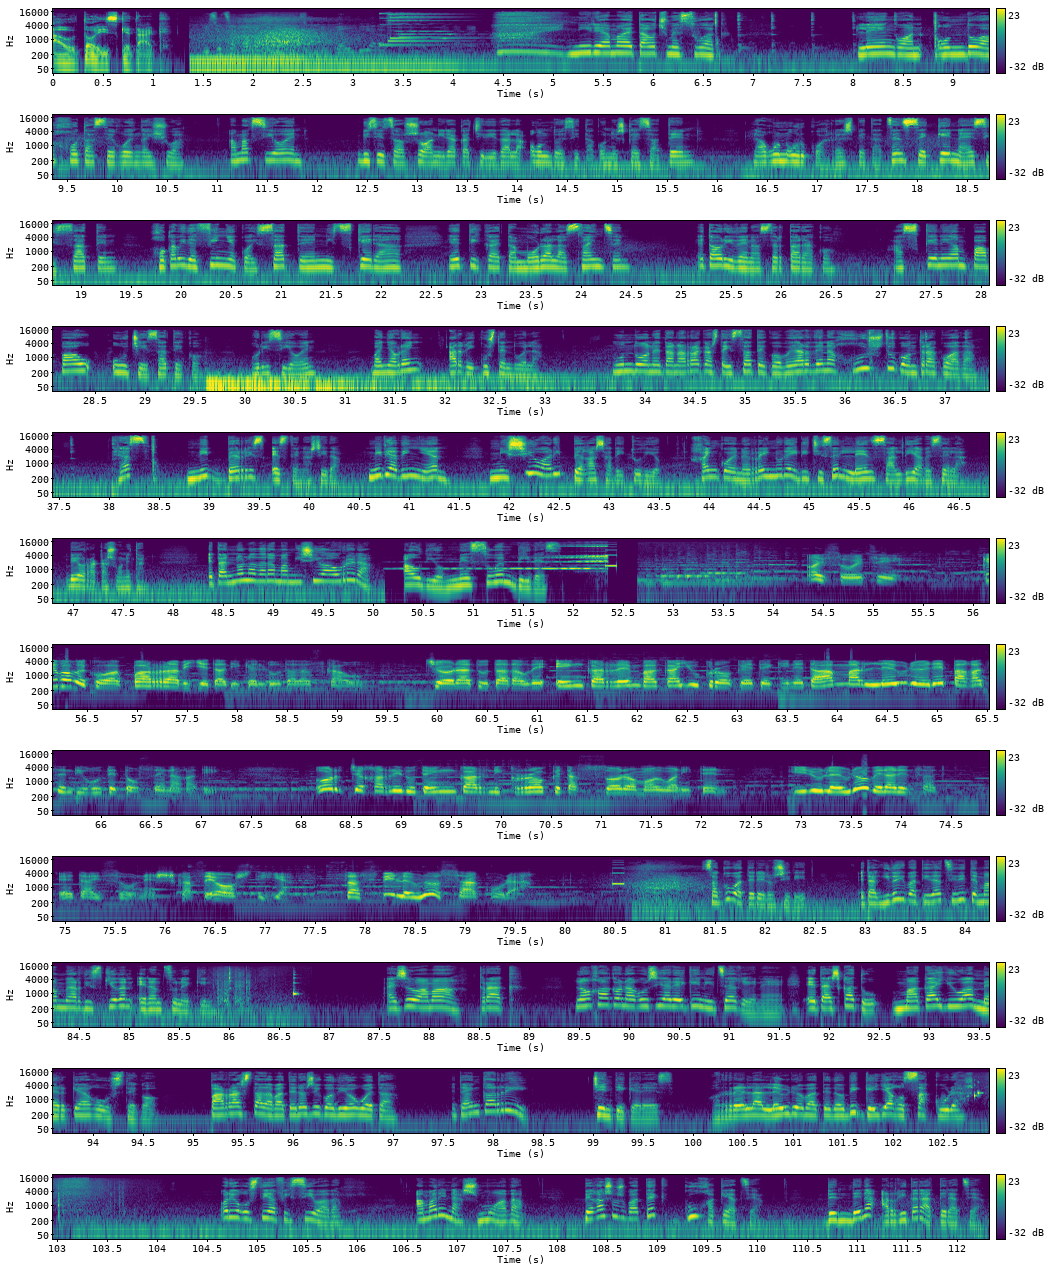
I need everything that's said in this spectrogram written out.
autoizketak. Ai, nire ama eta hots mezuak. Lehengoan ondoa jota zegoen gaixua. Amak zioen, bizitza osoan irakatsi didala ondo ezitako neska izaten, lagun urkoa errespetatzen, zekena ez izaten, jokabide finekoa izaten, izkera, etika eta morala zaintzen, eta hori dena zertarako. Azkenean papau utxe izateko. Hori zioen, baina orain argi ikusten duela. Mundu honetan arrakasta izateko behar dena justu kontrakoa da. Beraz, ni berriz ez den hasi da. Nire adinean, misioari pegasa deitu dio. Jainkoen erreinura iritsi zen lehen zaldia bezala. Behorra kasu honetan. Eta nola darama misioa aurrera? Audio mezuen bidez. Aizu, itzi. Kebabekoak barra biletatik helduta dauzkagu. Txoratuta daude enkarren bakaiu kroketekin eta hamar leuro ere pagatzen digute dozenagatik. Hortxe jarri dute enkarni kroketa zoro moduan iten. Iru euro berarentzat. Eta izun eskaze hostia. Zazpi euro zakura. Zaku bat ere erosi dit, eta gidoi bat idatzi dit eman behar dizkiodan erantzunekin. Aizu, ama, krak, lonjako nagusiarekin hitz egin, eh? eta eskatu makailua merkeago usteko. Parrasta da bat erosiko diogu eta. Eta enkarri, txintik ere ez. Horrela leuro bat edo bi gehiago zakura. Hori guztia fikzioa da. Amaren asmoa da, Pegasus batek gu jakeatzea. Dendena argitara ateratzea.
